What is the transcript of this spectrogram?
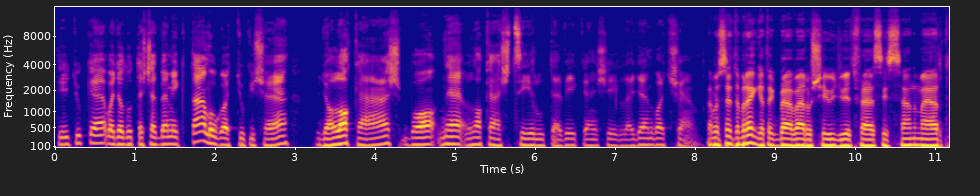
tiltjuk-e, vagy adott esetben még támogatjuk is-e, hogy a lakásba ne lakás célú tevékenység legyen, vagy sem. Ebben szerintem rengeteg belvárosi ügyvéd felsziszen, mert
